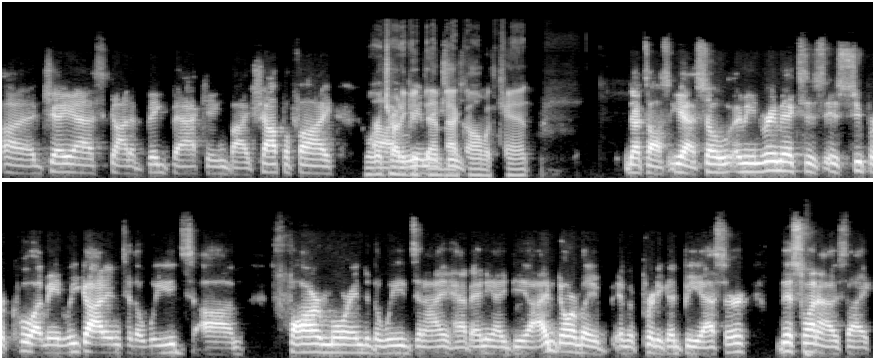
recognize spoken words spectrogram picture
uh, JS got a big backing by Shopify. We're gonna try uh, to get them back is, on with Kent. That's awesome. Yeah. So I mean, Remix is is super cool. I mean, we got into the weeds, um, far more into the weeds than I have any idea. I normally am a pretty good BSer. This one, I was like,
